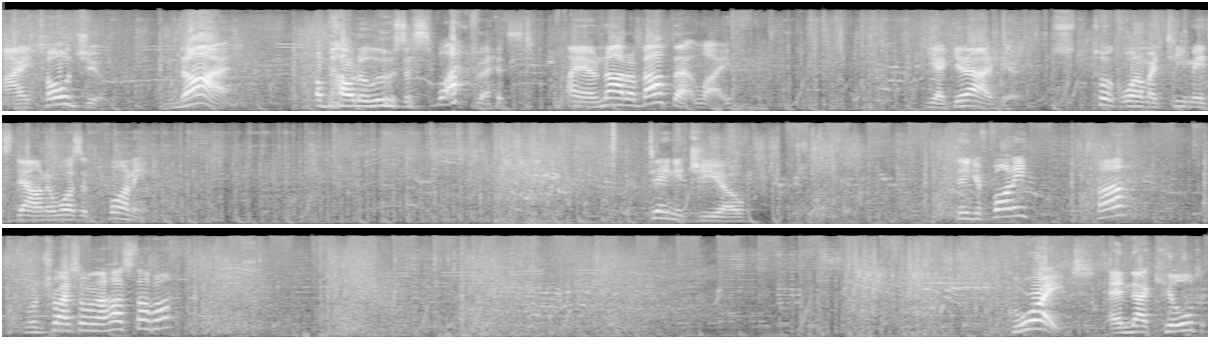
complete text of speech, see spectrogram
I told you, not about to lose the Splatfest. I am not about that life. Yeah, get out of here. Took one of my teammates down. It wasn't funny. Dang it, Geo. Think you're funny? Huh? You wanna try some of that hot stuff, huh? Great! And that killed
